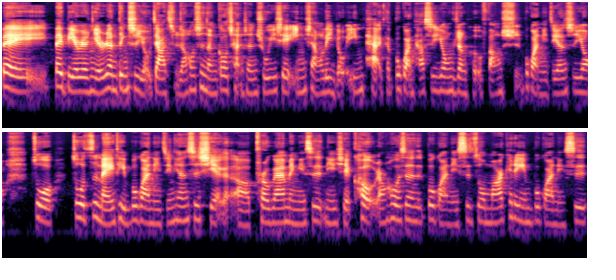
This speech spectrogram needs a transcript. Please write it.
被被别人也认定是有价值，然后是能够产生出一些影响力、有 impact。不管他是用任何方式，不管你今天是用做做自媒体，不管你今天是写呃 programming，你是你写 code，然后甚至不管你是做 marketing，不管你是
